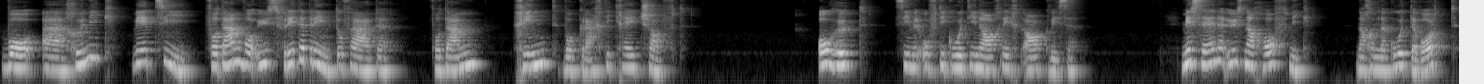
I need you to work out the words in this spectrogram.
wo ein König wird sein, von dem, wo uns Frieden bringt auf Erden, von dem Kind, wo Gerechtigkeit schafft. Auch heute sind wir auf die gute Nachricht angewiesen. Wir sehnen uns nach Hoffnung, nach einem guten Wort,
